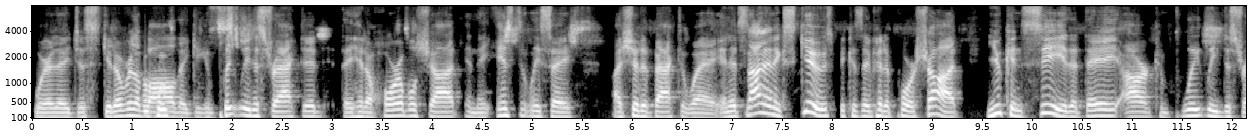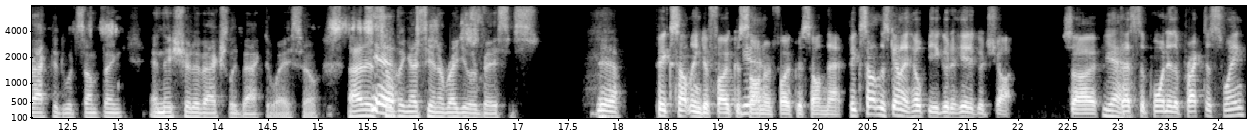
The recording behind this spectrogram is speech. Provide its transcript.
where they just get over the ball, they get completely distracted, they hit a horrible shot, and they instantly say, I should have backed away. And it's not an excuse because they've hit a poor shot you can see that they are completely distracted with something and they should have actually backed away. So that is Yeah. something I see on a regular basis. Yeah. Pick something to focus Yeah. on and focus on that. Pick something that's going to help you good hit a good shot. So Yeah. that's the point of the practice swing.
